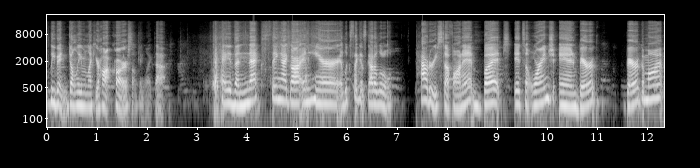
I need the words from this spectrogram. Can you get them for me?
leave it, don't leave it in like your hot car or something like that. Okay, the next thing I got in here, it looks like it's got a little powdery stuff on it, but it's an orange and ber bergamot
